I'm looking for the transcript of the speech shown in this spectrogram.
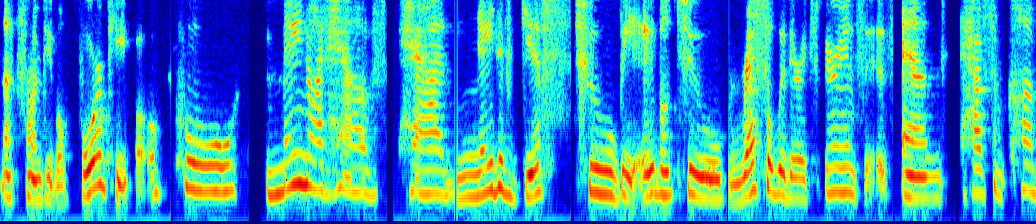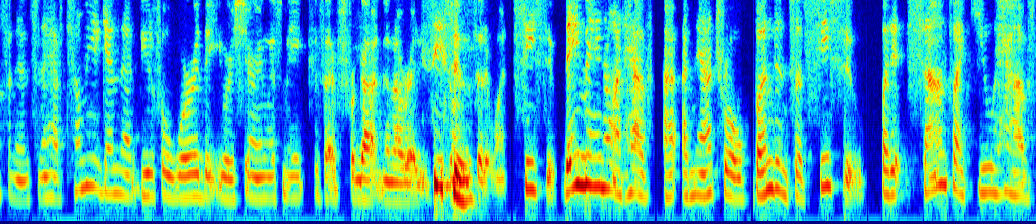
not from people, for people who may not have had native gifts to be able to wrestle with their experiences and have some confidence and have tell me again that beautiful word that you were sharing with me because I've forgotten it already. Sisu. Said it once. Sisu. They may not have a, a natural abundance of sisu, but it sounds like you have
